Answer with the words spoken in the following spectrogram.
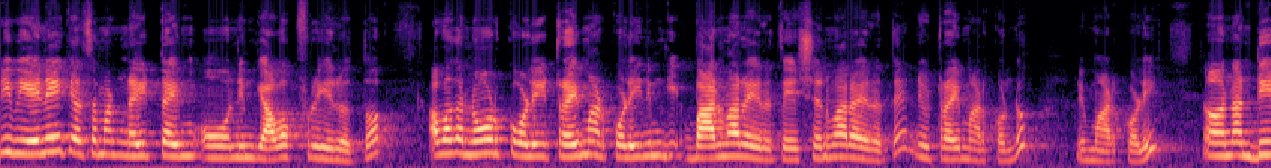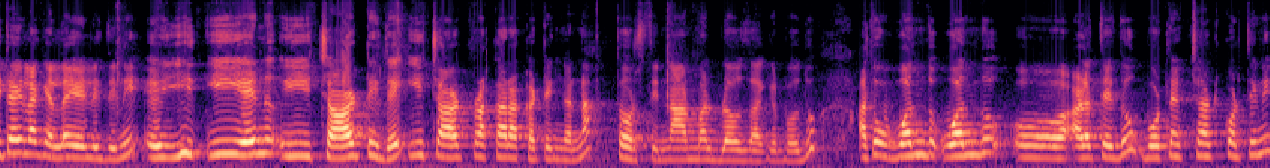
ನೀವು ಏನೇ ಕೆಲಸ ಮಾಡಿ ನೈಟ್ ಟೈಮ್ ನಿಮ್ಗೆ ಯಾವಾಗ ಫ್ರೀ ಇರುತ್ತೋ ಅವಾಗ ನೋಡ್ಕೊಳ್ಳಿ ಟ್ರೈ ಮಾಡ್ಕೊಳ್ಳಿ. ನಿಮಗೆ ಭಾನುವಾರ ಇರುತ್ತೆ, ಶನಿವಾರ ಇರುತ್ತೆ, ನೀವು ಟ್ರೈ ಮಾಡಿಕೊಂಡು ನೀವು ಮಾಡ್ಕೊಳ್ಳಿ. ನಾನು ಡೀಟೈಲಾಗಿ ಎಲ್ಲ ಹೇಳಿದ್ದೀನಿ. ಈ ಈ ಏನು, ಈ ಚಾರ್ಟ್ ಇದೆ, ಈ ಚಾರ್ಟ್ ಪ್ರಕಾರ ಕಟ್ಟಿಂಗನ್ನು ತೋರಿಸ್ತೀನಿ. ನಾರ್ಮಲ್ ಬ್ಲೌಸ್ ಆಗಿರ್ಬೋದು, ಅಥವಾ ಒಂದು ಒಂದು ಅಳತೆದು ಬೋಟ್ನೆಕ್ ಚಾರ್ಟ್ ಕೊಡ್ತೀನಿ.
